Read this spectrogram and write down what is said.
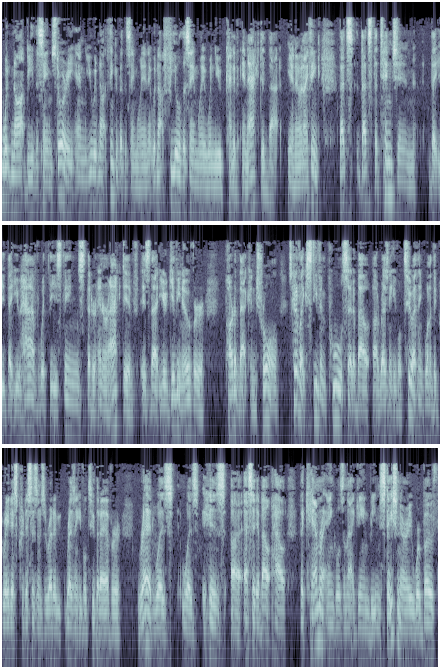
would not be the same story and you would not think of it the same way and it would not feel the same way when you kind of enacted that you know and i think that's that's the tension that you, that you have with these things that are interactive is that you're giving over part of that control. It's kind of like Steven Poole said about uh, Resident Evil 2. I think one of the greatest criticisms of Resident Evil 2 that I ever read was was his uh, essay about how the camera angles in that game being stationary were both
